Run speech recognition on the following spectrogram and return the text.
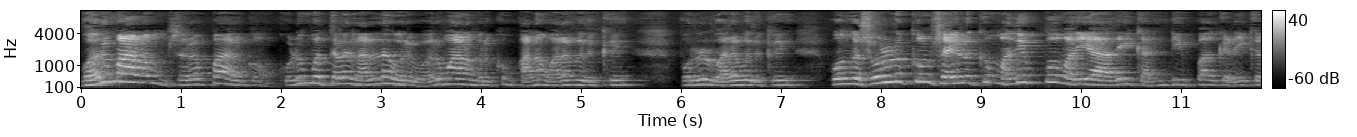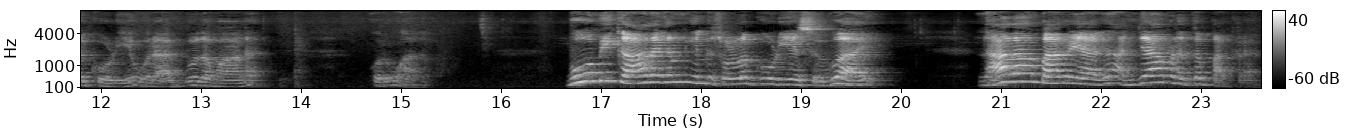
வருமானம் சிறப்பாக இருக்கும். குடும்பத்தில் நல்ல ஒரு வருமானம் இருக்கும். பணம் வரவு இருக்குது பொருள் வரவு இருக்குது உங்கள் சொல்லுக்கும் செயலுக்கும் மதிப்பு மரியாதை கண்டிப்பாக கிடைக்கக்கூடிய ஒரு அற்புதமான ஒரு வாதம். பூமி காரகன் என்று சொல்லக்கூடிய செவ்வாய் நாலாம் பார்வையாக அஞ்சாம் இடத்தை பார்க்குறார்.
